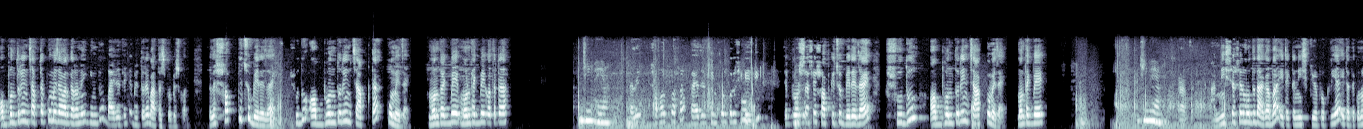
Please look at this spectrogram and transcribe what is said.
অভ্যন্তরীণ চাপটা কমে যাওয়ার কারণেই কিন্তু বাইরে থেকে ভেতরে বাতাস প্রবেশ করে। তাহলে সবকিছু বেড়ে যায় শুধু অভ্যন্তরীণ চাপটা কমে যায়। মন থাকবে মন থাকবে এই কথাটা? জি ভাইয়া। তাহলে সহজ কথা ভাইয়া যে সিম্পল করে শিখেছি যে প্রশ্বাসে সবকিছু বেড়ে যায় শুধু অভ্যন্তরীণ চাপ কমে যায়। মন থাকবে? জি ভাইয়া। আচ্ছা আর নিঃশ্বাসের মধ্যে দাগাবা এটা একটা নিষ্ক্রিয় প্রক্রিয়া এটাতে কোনো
